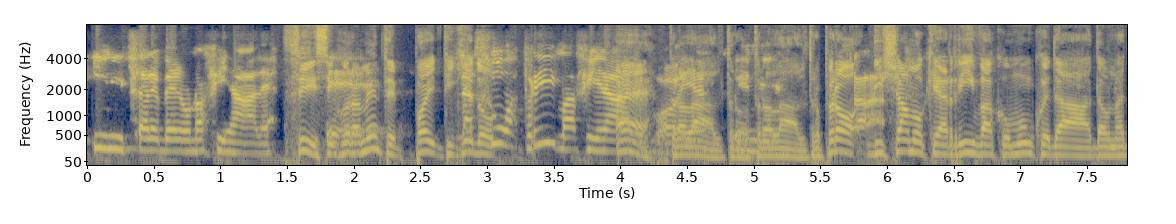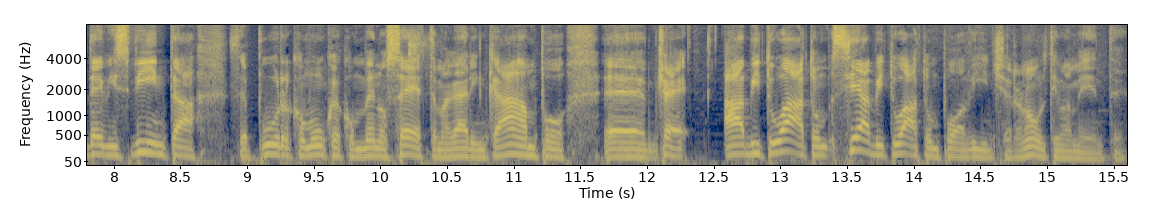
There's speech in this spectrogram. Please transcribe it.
iniziare bene una finale. Sì, sicuramente. Poi ti chiedo. La sua prima finale. Eh, poi, tra eh, l'altro, quindi- tra l'altro, però Ah. diciamo che arriva comunque da, da una Davis vinta, seppur comunque con meno set magari in campo, eh, cioè abituato, si è abituato un po' a vincere, no? Ultimamente.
